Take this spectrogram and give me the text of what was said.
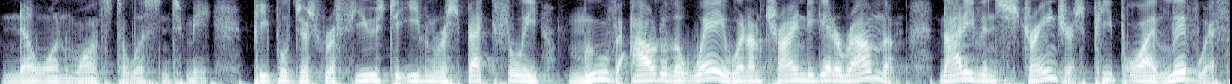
No one wants to listen to me. People just refuse to even respectfully move out of the way when I'm trying to get around them. Not even strangers, people I live with.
